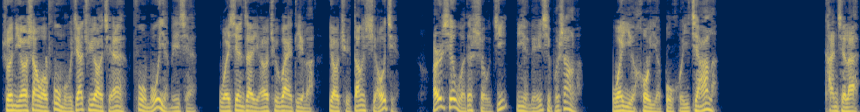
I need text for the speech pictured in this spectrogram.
说你要上我父母家去要钱，父母也没钱。我现在也要去外地了，要去当小姐，而且我的手机你也联系不上了，我以后也不回家了。看起来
